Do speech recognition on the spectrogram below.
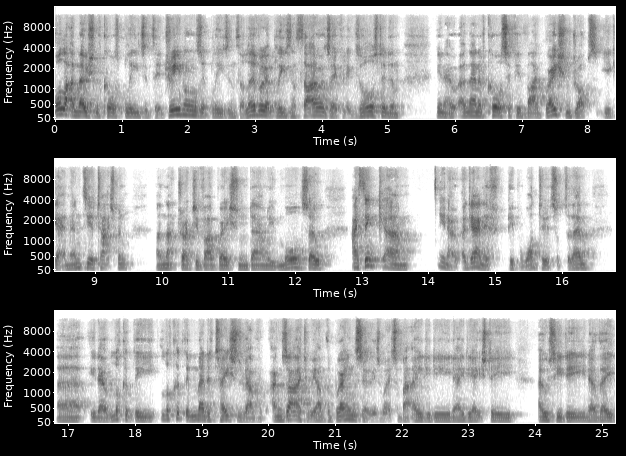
all that emotion, of course, bleeds into the adrenals, it bleeds into the liver, it bleeds into the thyroid, so they feel exhausted. And, you know, and then, of course, if your vibration drops, you get an empty attachment and that drags your vibration down even more. So I think, um, you know, again, if people want to, it's up to them. Uh, you know, look at the look at the meditations we have. Anxiety, we have the brain series where it's about ADD, and ADHD, OCD. You know, they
